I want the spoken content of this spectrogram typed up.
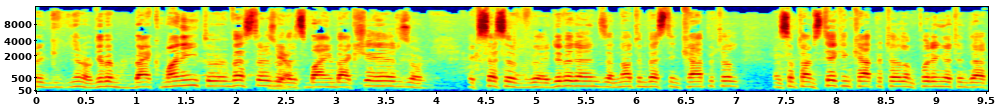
you know, given back money to investors, whether yeah. it's buying back shares or excessive uh, dividends and not investing capital and sometimes taking capital and putting it in that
